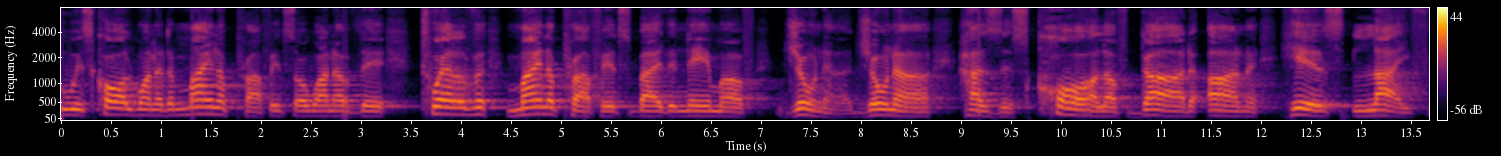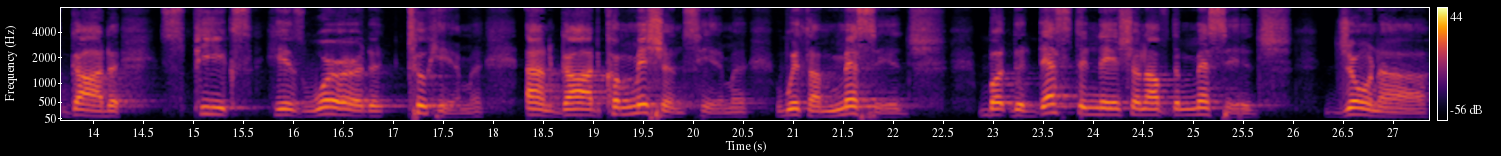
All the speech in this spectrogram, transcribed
who is called one of the minor prophets or one of the 12 minor prophets by the name of Jonah. Jonah has this call of God on his life. God speaks his word to him and God commissions him with a message but the destination of the message Jonah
